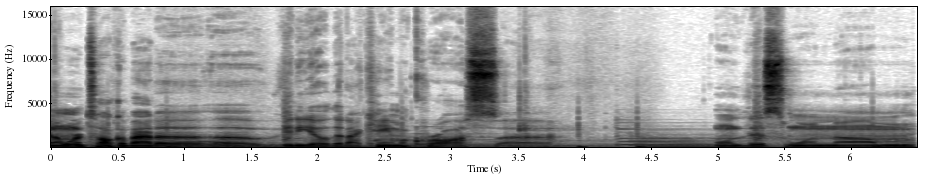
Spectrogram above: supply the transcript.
And I want to talk about a, a video that I came across uh, on this one. Um,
